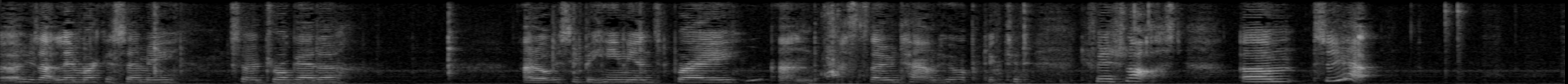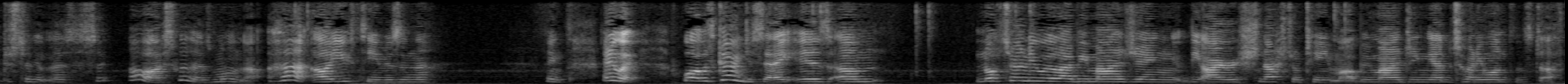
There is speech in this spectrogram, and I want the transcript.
Uh, who's that? Limerick a semi. So Drogheda. And obviously Bohemians, Bray, and Athlone Town, who are predicted to finish last. Um, so yeah. Just looking at this. Oh, I swear there's more than that. Huh, our youth team is in the thing. Anyway, what I was going to say is um, not only will I be managing the Irish national team, I'll be managing the under 21s and stuff.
